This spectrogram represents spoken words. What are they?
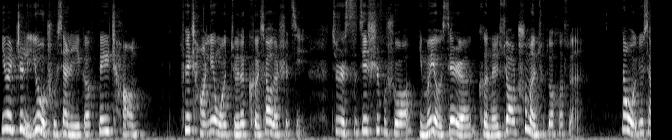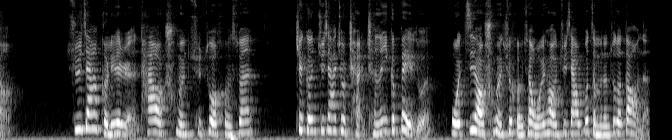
因为这里又出现了一个非常非常令我觉得可笑的事情，就是司机师傅说你们有些人可能需要出门去做核酸。那我就想，居家隔离的人他要出门去做核酸。这跟居家就产成了一个悖论。我既要出门去核酸，我又要居家，我怎么能做得到呢？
